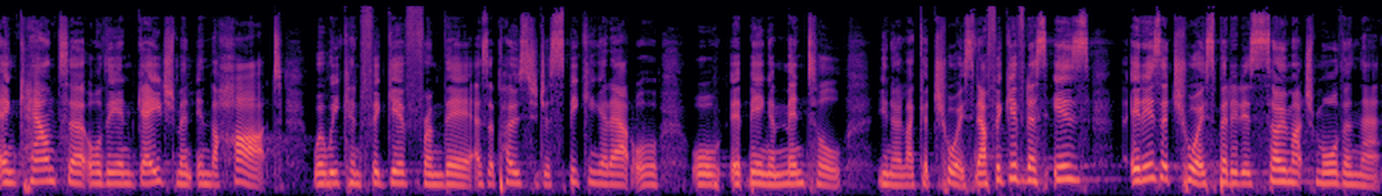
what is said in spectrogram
encounter or the engagement in the heart where we can forgive from there as opposed to just speaking it out or, or it being a mental, you know, like a choice. Now, forgiveness is it is a choice, but it is so much more than that.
